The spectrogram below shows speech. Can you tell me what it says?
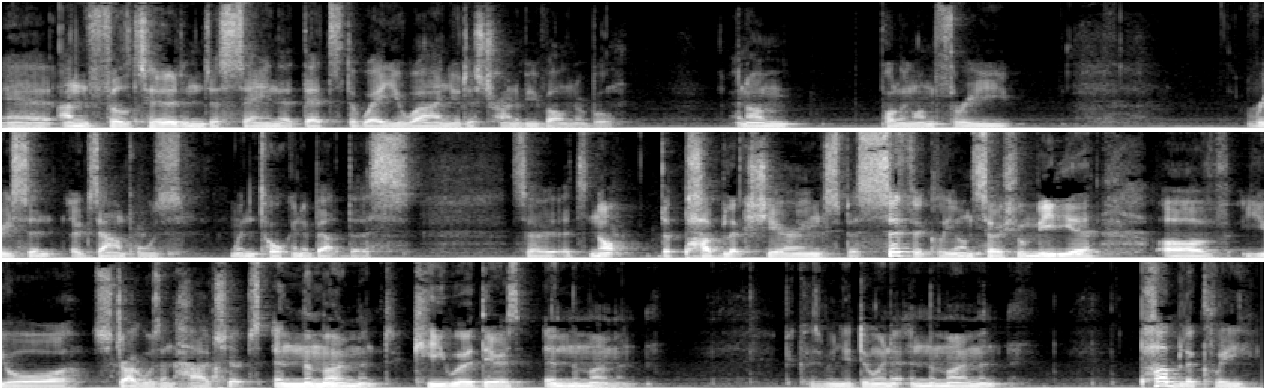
uh, unfiltered, and just saying that that's the way you are and you're just trying to be vulnerable. And I'm pulling on three recent examples when talking about this. So it's not the public sharing specifically on social media of your struggles and hardships in the moment. Keyword there is in the moment. Because when you're doing it in the moment, publicly,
